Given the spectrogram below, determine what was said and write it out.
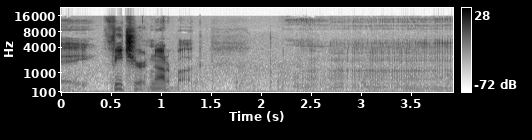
a feature, not a bug. Um,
